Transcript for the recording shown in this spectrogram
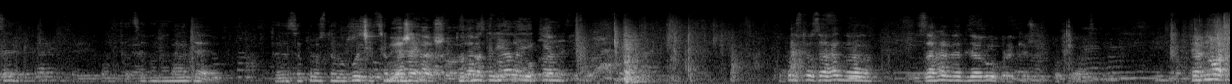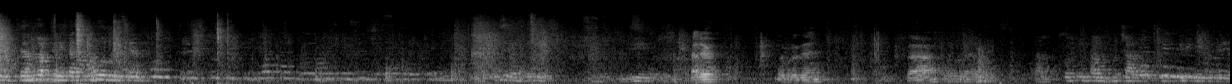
Це, це воно. Це, це просто робоче, це Ну, я ж модель. кажу, що Тут зараз матеріали, які покажуть. Це просто загально, загально для рубрики, щоб покласти. Тернопіль, Тернопіль, якась вулиця. Алло, добрий день. Так. Так, Потім там початок скільки ми.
